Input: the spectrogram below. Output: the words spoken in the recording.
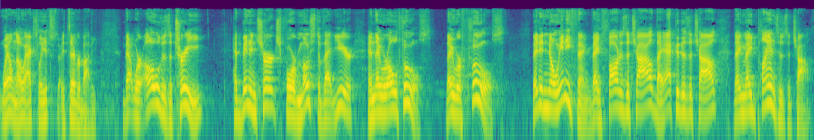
Well, no, actually, it's, it's everybody. That were old as a tree, had been in church for most of that year, and they were old fools. They were fools. They didn't know anything. They thought as a child, they acted as a child, they made plans as a child.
